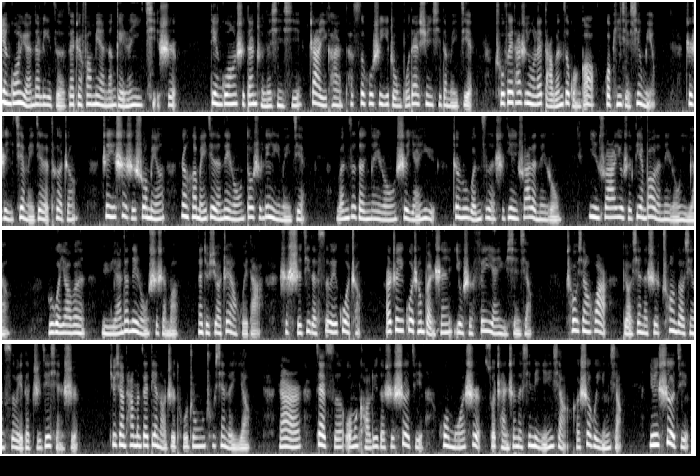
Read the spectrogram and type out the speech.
电光源的例子在这方面能给人以启示。电光是单纯的信息，乍一看，它似乎是一种不带讯息的媒介，除非它是用来打文字广告或拼写姓名。这是一切媒介的特征。这一事实说明，任何媒介的内容都是另一媒介。文字的内容是言语，正如文字是印刷的内容，印刷又是电报的内容一样。如果要问语言的内容是什么，那就需要这样回答：是实际的思维过程，而这一过程本身又是非言语现象。抽象化表现的是创造性思维的直接显示。就像他们在电脑制图中出现的一样，然而在此我们考虑的是设计或模式所产生的心理影响和社会影响，因为设计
